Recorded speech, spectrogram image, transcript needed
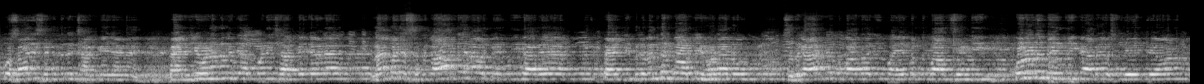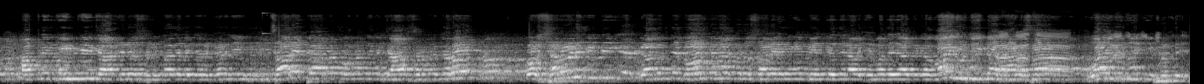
ਉਹ ਸਾਰੀ ਸੰਗਤ ਨੇ ਛੱਕ ਕੇ ਜਾਣਾ ਭੈਣ ਜੀ, ਉਹਨਾਂ ਨੂੰ ਵੀ ਜਲ ਪਾਣੀ ਛੱਕ ਕੇ ਜਾਣਾ ਮੈਂ ਬੜੇ ਸਤਿਕਾਰ ਦੇ ਨਾਲ ਬੇਨਤੀ ਕਰ ਰਿਹਾ ਭੈਣ ਜੀ, ਬਲਵਿੰਦਰ ਕੌਰ ਜੀ ਹੋਣਾ ਨੂੰ ਸਤਿਕਾਰਯੋਗ ਮਾਤਾ ਜੀ, ਭਾਈ ਅਮਰਪਾਲ ਸਿੰਘ ਜੀ, ਉਹਨਾਂ ਨੂੰ ਬੇਨਤੀ ਕਰ ਰਿਹਾ ਸਟੇਜ ਤੇ ਆਉਣ। ਆਪਣੇ ਕੀਮਤੀ ਵਿਚਾਰ ਜਿਹੜੇ ਉਹ ਸੰਗਤਾਂ ਦੇ ਵਿੱਚ ਰੱਖਣ ਜੀ। ਸਾਰੇ ਪਿਆਰ ਨਾਲ ਉਹਨਾਂ ਦੇ ਵਿਚਾਰ ਸਰਵਣ ਕਰੋ। ਔਰ ਸਰਵਣ ਕੀਤੀ ਗੱਲ ਤੇ ਗੌਰ ਕਰਿਆ ਕਰੋ। ਸਾਰੇ ਇੰਨੀਆਂ ਬੇਨਤੀ ਦੇ ਨਾਲ ਜਿਮਾ ਦੇ ਜਾ ਚੁੱਕਾ। ਵਾਹਿਗੁਰੂ ਜੀ ਕਾ ਖਾਲਸਾ, ਵਾਹਿਗੁਰੂ ਜੀ ਕੀ ਫਤਿਹ।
